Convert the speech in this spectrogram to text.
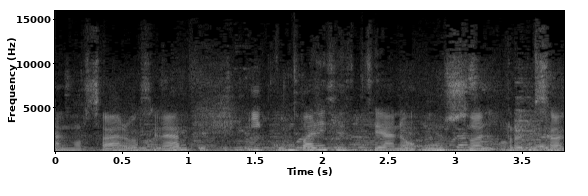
almorzar o cenar. Y Cumpanis se, se ganó un sol Repsol,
